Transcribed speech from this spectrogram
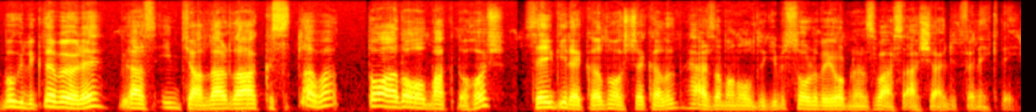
bugünlük de böyle. Biraz imkanlar daha kısıtlı ama doğada olmak da hoş. Sevgiyle kalın, hoşça kalın. Her zaman olduğu gibi soru ve yorumlarınız varsa aşağıya lütfen ekleyin.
